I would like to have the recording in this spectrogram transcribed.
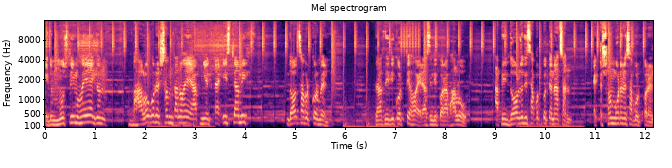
একজন মুসলিম হয়ে একজন ভালো করে সন্তান হয়ে আপনি একটা ইসলামিক দল সাপোর্ট করবেন। রাজনীতি করতে হয়, রাজনীতি করা ভালো। আপনি দল যদি সাপোর্ট করতে না চান, একটা সংগঠনে সাপোর্ট করেন,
